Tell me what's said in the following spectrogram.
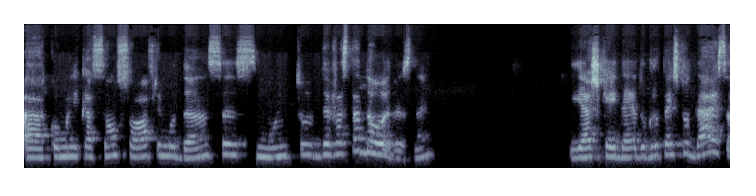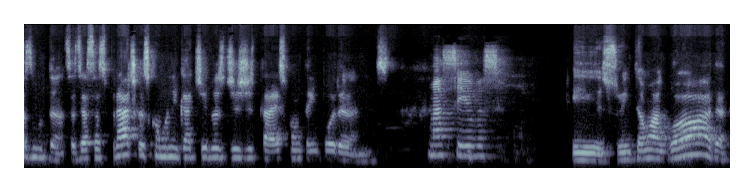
a, comunicação sofre mudanças muito devastadoras, né? E acho que a ideia do grupo é estudar essas mudanças, essas práticas comunicativas digitais contemporâneas. Massivas. Isso, então agora,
